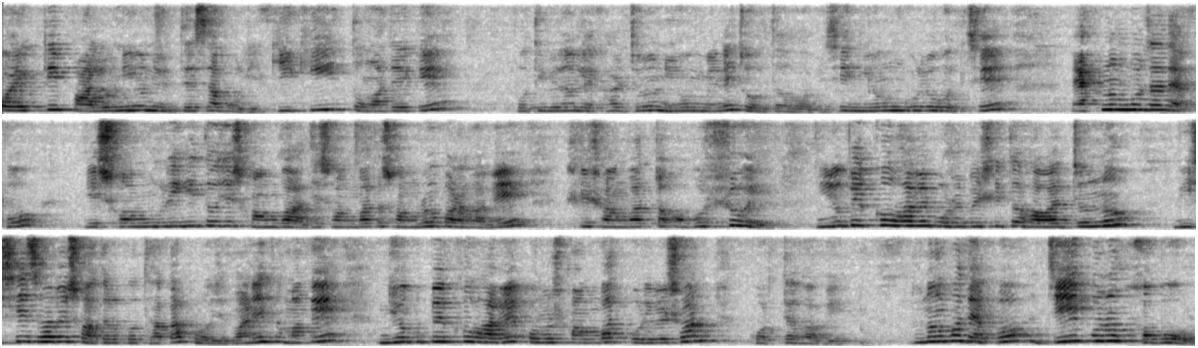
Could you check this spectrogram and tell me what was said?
কয়েকটি পালনীয় নির্দেশাবলী। কি কি? তোমাদেরকে প্রতিবেদন লেখার জন্য নিয়ম মেনে চলতে হবে। সেই নিয়মগুলো হচ্ছে, এক নম্বরটা দেখো, যে সংগৃহীত যে সংবাদ, যে সংবাদটা সংগ্রহ করা হবে, সেই সংবাদটা অবশ্যই নিরপেক্ষভাবে পরিবেশিত হওয়ার জন্য বিশেষভাবে সতর্ক থাকা প্রয়োজন। মানে তোমাকে নিরপেক্ষভাবে কোনো সংবাদ পরিবেশন করতে হবে। দু নম্বর দেখো, যে কোনো খবর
